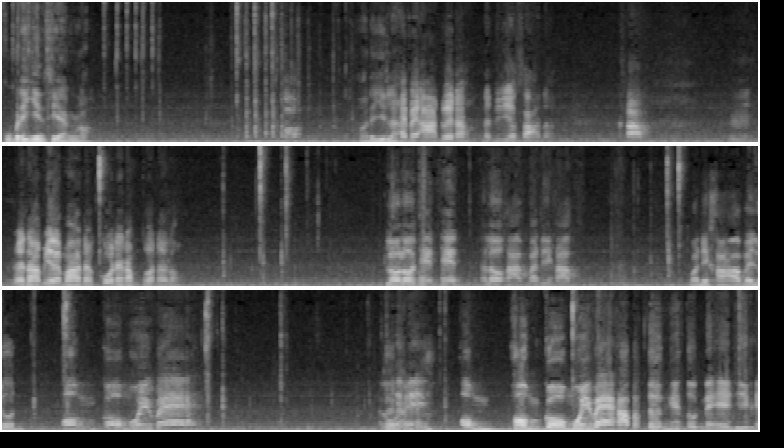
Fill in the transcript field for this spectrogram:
กูไม่ได้ยินเสียงเหรอก็อ๋อได้ยินแล้ว ให้ไปอ่านด้วยนะในนิตยสารอะ ครับ อืมไม่น่ามีอะไรมากนะโกแนะนำตัวหน่อยเหรอโลโลเทสเทสฮัลโหลครับสวัสดีครับ สวัสดีครับวัยรุ่น ผมโกมุ้ยแวร์โกอะไรนะ ผมผมโกมุ้ยแวร์ครับ ตึงที่สุดใน ATK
